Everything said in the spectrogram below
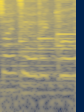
shine to be cool.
